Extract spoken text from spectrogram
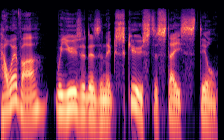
However, we use it as an excuse to stay still.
